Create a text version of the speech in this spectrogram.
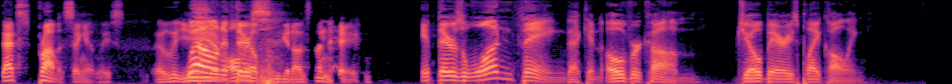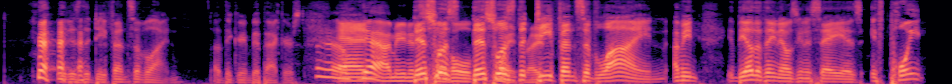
that's promising, at least. At You Well, and if all the help there's- get on Sunday. If there's one thing that can overcome Joe Barry's play calling, it is the defensive line of the Green Bay Packers. Well, And yeah, I mean, it's this was this was the right? defensive line. I mean, the other thing I was going to say is if point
